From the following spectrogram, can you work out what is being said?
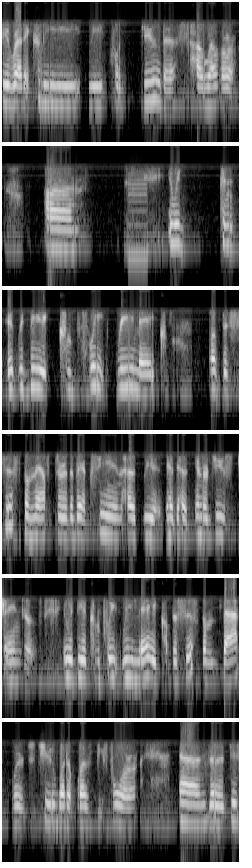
theoretically, we could do this. However, um, it would it would be a complete remake of the system after the vaccine had re- had, had introduced changes. It would be a complete remake of the system backwards to what it was before. And uh, this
